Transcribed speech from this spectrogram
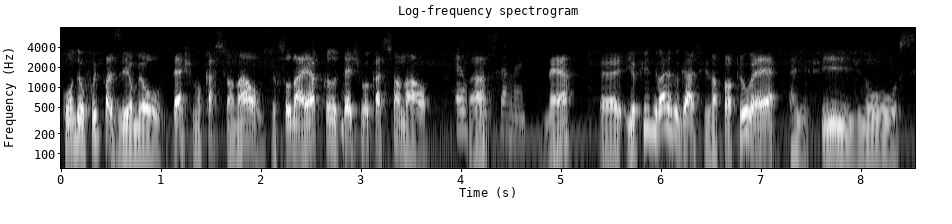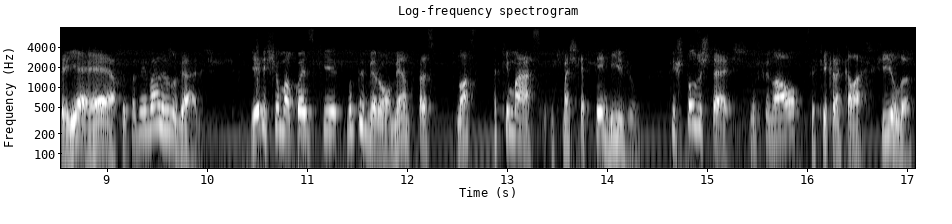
quando eu fui fazer o meu teste vocacional, eu sou da época do teste vocacional. Eu né? fiz também. Né? É, e eu fiz em vários lugares, fiz na própria UERJ, fiz no CIEE, fui fazer em vários lugares. E eles tinham uma coisa que, no primeiro momento, parece, nossa, que máximo, mas que é terrível Fiz todos os testes. No final, você fica naquela fila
